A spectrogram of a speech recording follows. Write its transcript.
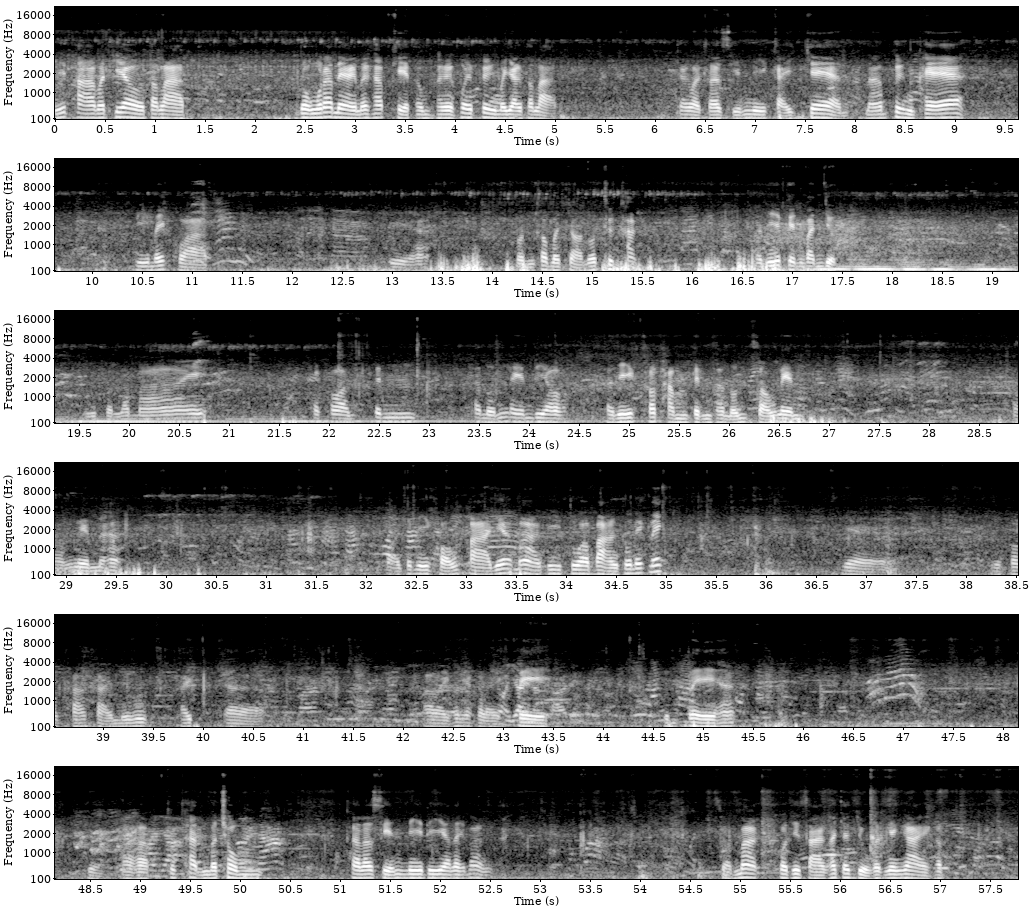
นี้พามาเที่ยวตลาด ดงระแนงนะครับ เขตอำเภอห้วยพึ่งมายังตลาด จังหวัดกาฬสินมีไก่แจ้น้ำพึ่งแพ้มีไม้กวาด นี่ฮะคนก็มาจอดรถคึกคักวันนี้เป็นวันหยุด มีผลไม้แต่ก่อนเป็นถนนเลนเดียว ตอนนี้เขาทำเป็นถนนสองเลนสองเลนนะฮะ ก่อนจะมีของป่าเยอะมาก มีตัวบางตัวเล็กๆเนี่ยมีพ่อค้าขายมุ้งขายเอ่ออะไรเขาเรียกอะไรเปเป็นเปฮะเนี่ยนะครับทุกท่านมาชมกาลสินธุ์มีดีอะไรบ้าง ส่วนมากคนอีสานเขาจะอยู่กันง่าย ๆ ครับ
